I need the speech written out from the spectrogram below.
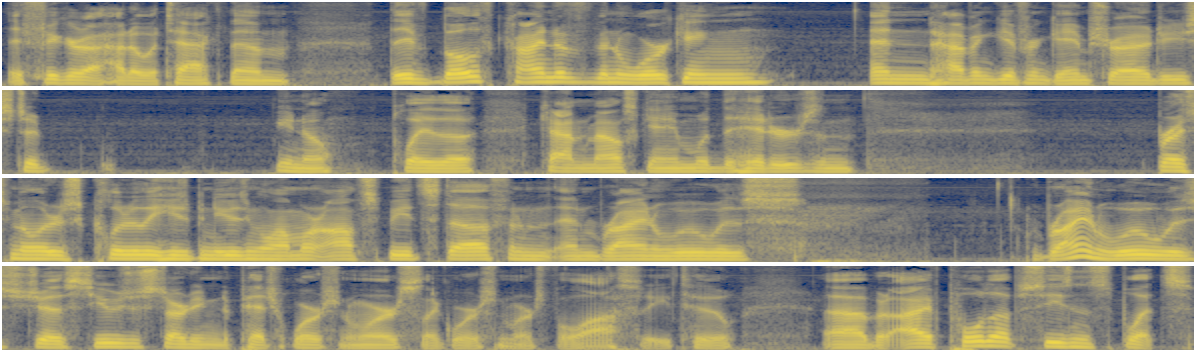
they figured out how to attack them. They've both kind of been working and having different game strategies to, you know, play the cat and mouse game with the hitters. And Bryce Miller's clearly he's been using a lot more off speed stuff, and, and Bryan Woo was. Bryan Woo was just he was just starting to pitch worse and worse, like worse and worse velocity too. Uh, but I've pulled up season splits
